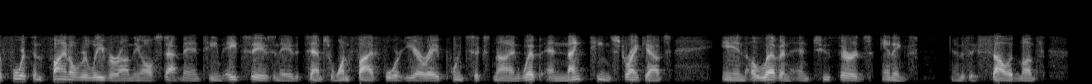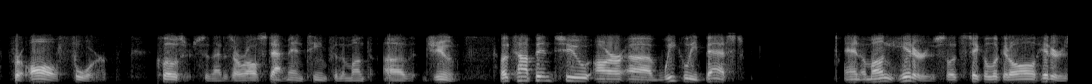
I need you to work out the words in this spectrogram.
the fourth and final reliever on the All Stat Man team. Eight saves in eight attempts, 1.54 ERA, .69 WHIP, and 19 strikeouts in 11 and two thirds innings. That is a solid month for all four closers. So that is our All Stat Man team for the month of June. Let's hop into our uh, weekly best. And among hitters, let's take a look at all hitters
